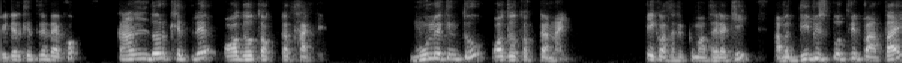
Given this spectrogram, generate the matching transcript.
এটার ক্ষেত্রে দেখো, কাণ্ডর ক্ষেত্রে অধতকটা থাকে। মূলে কিন্তু অধতকটা নাই। এই কথাটা একটু মাথায় রাখি। আবার দ্বিবীজপত্রী পাতায়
